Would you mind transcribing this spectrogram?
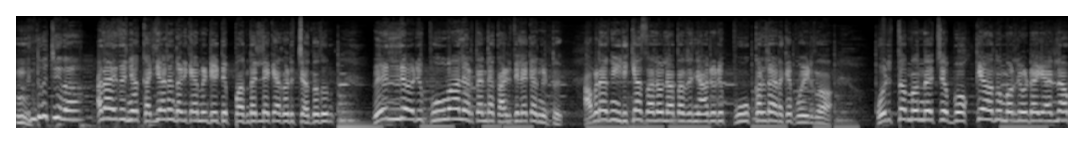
ഉം. എന്ത് പറ്റിയതാ? അതായത് ഞാൻ കല്യാണം കഴിക്കാൻ വേണ്ടിയിട്ട് പന്തലിലേക്ക് അങ്ങോട്ട് ചെന്നതും വലിയൊരു പൂവാലെടുത്ത് എന്റെ കഴുത്തിലേക്ക് അങ്ങിട്ട് അവിടെ അങ്ങ് ഇരിക്കാൻ സ്ഥലമില്ലാത്തത് ഞാനൊരു പൂക്കളുടെ ഇടയ്ക്ക് പോയിരുന്നതാ. ഒരുത്തം വന്നേച്ച് ബൊക്കയാന്ന് പറഞ്ഞുകൊണ്ട് എല്ലാം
